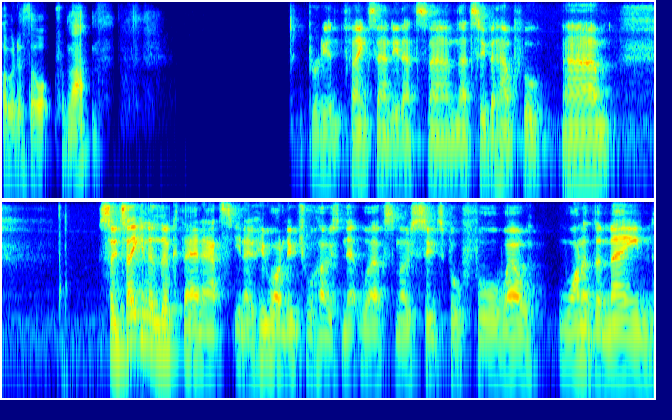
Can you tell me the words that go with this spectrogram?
I would have thought from that. Brilliant. Thanks, Andy. That's um, that's super helpful. Um, so taking a look then at you know who are neutral host networks most suitable for, well, one of the main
